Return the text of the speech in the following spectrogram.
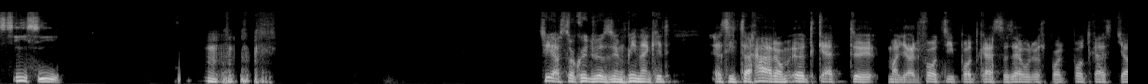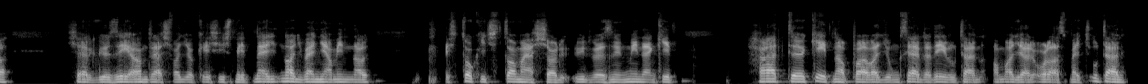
Sí, sí. Sziasztok, üdvözlünk mindenkit! Ez itt a 352 Magyar Foci Podcast, az Eurosport podcastja. Sergő Zé András vagyok, és ismét Nagy Benyaminnal és Tokics Tamással üdvözlünk mindenkit. Hát két nappal vagyunk szerda délután a magyar-olasz meccs után,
